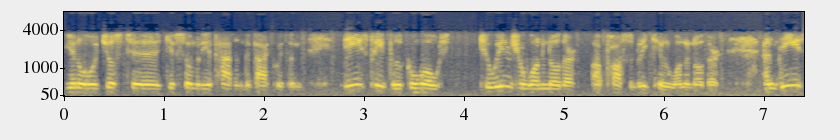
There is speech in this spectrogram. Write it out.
you know, just to give somebody a pat on the back with them. These people go out to injure one another or possibly kill one another. And these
